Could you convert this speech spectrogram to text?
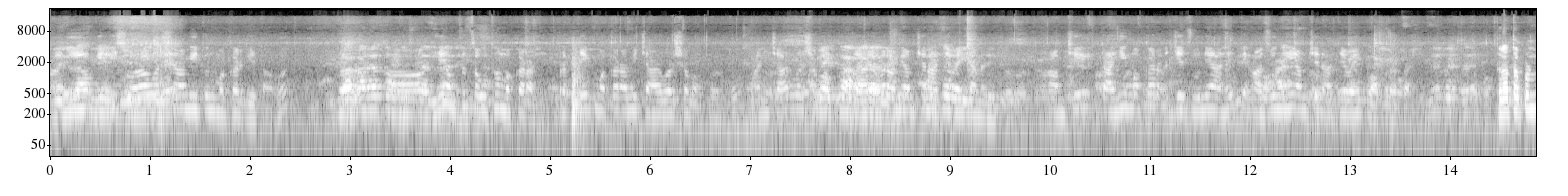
आणि गेली सोळा वर्ष आम्ही इथून मकर घेत आहोत. हे आमचं चौथं मकर आहे. प्रत्येक मकर आम्ही चार वर्ष वापरतो आणि चार वर्ष वापरून झाल्यावर आम्ही आमच्या नातेवाईकांना देतो. आमचे काही मकर जे जुने आहेत ते अजूनही आमचे नातेवाईक वापरत आहेत. तर आता आपण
